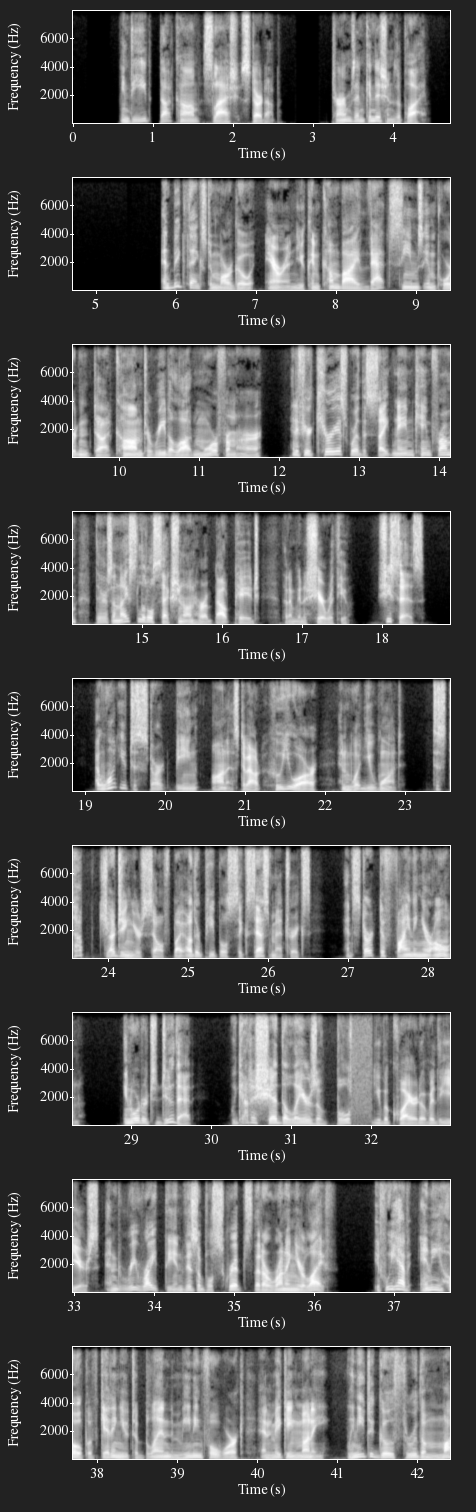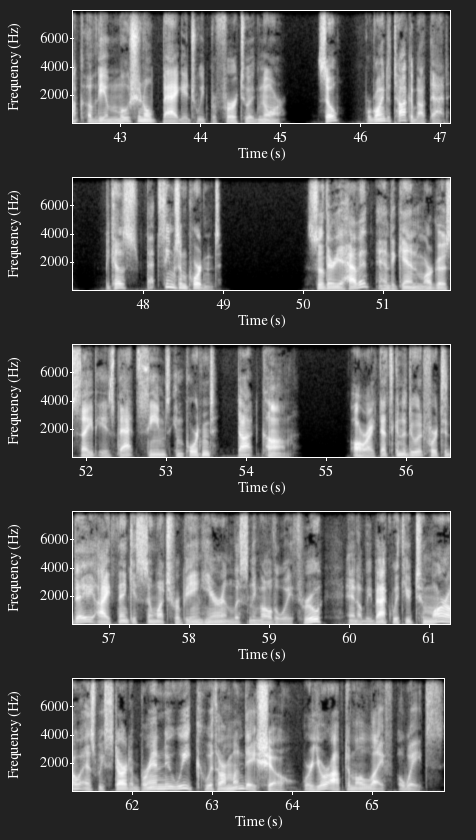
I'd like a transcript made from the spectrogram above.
Indeed.com slash startup. Terms and conditions apply. And big thanks to Margo Aaron. You can come by thatseemsimportant.com to read a lot more from her and if you're curious where the site name came from, there's a nice little section on her About page that I'm going to share with you. She says, I want you to start being honest about who you are and what you want, to stop judging yourself by other people's success metrics and start defining your own. In order to do that, we got to shed the layers of bullshit you've acquired over the years and rewrite the invisible scripts that are running your life. If we have any hope of getting you to blend meaningful work and making money we need to go through the muck of the emotional baggage we'd prefer to ignore. So, we're going to talk about that, because that seems important. So there you have it, and again, Margo's site is thatseemsimportant.com. All right, that's going to do it for today. I thank you so much for being here and listening all the way through, and I'll be back with you tomorrow as we start a brand new week with our Monday show, where your optimal life awaits.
